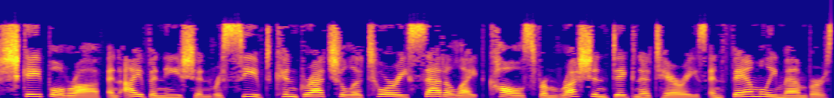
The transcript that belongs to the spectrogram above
Shkaplerov and Ivanishin received congratulatory satellite calls from Russian dignitaries and family members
